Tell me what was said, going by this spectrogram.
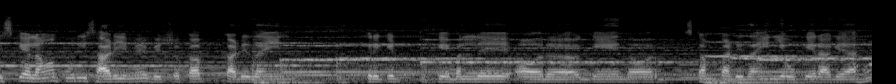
इसके अलावा पूरी साड़ी में विश्व कप का डिज़ाइन क्रिकेट के बल्ले और गेंद और स्टम्प का डिज़ाइन ये उकेरा गया है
